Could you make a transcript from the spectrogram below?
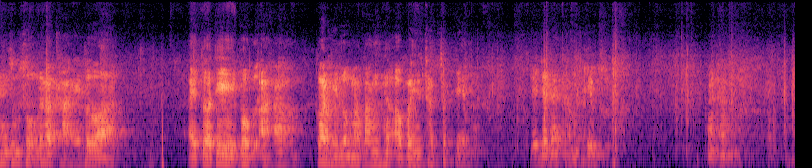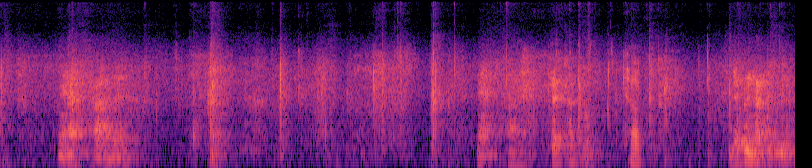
ให้สูงๆแล้วก็ถ่ายตัว ไอตัวที่พวกอ่าอ่าก้อนหินลงมาบังให้เอาไปชัดชัดเจนเดี๋ยวจะได้ทำคลิปนะครับเนี่ยฮะถ่ายเลยเนี่ยถ่ายชัดๆดูครับอย่าเพิ่งดับอย่าเพิ่งดับ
